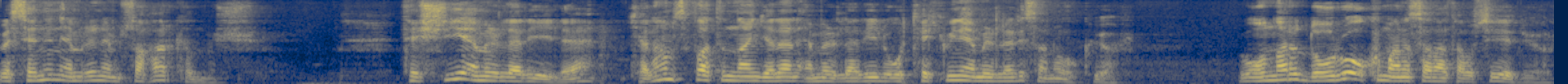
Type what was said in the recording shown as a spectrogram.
Ve senin emrine müsahar kılmış. Teşri emirleriyle, kelam sıfatından gelen emirleriyle o tekvin emirleri sana okuyor. Ve onları doğru okumanı sana tavsiye ediyor.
